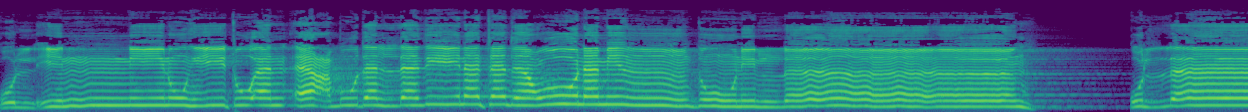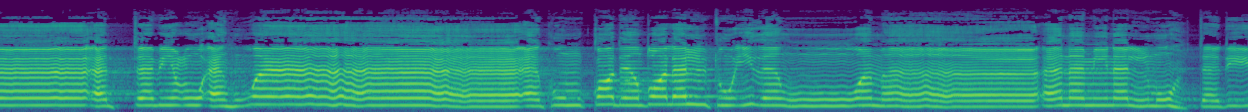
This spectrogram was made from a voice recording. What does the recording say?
قل اني نهيت ان اعبد الذين تدعون من دون الله قل لا اتبع اهواءكم قد ضللت اذا وما أنا من المهتدين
